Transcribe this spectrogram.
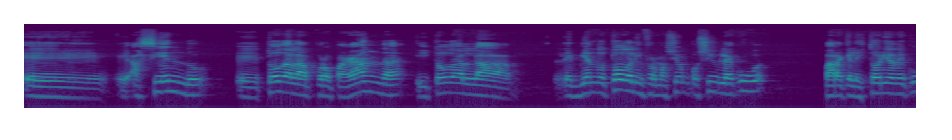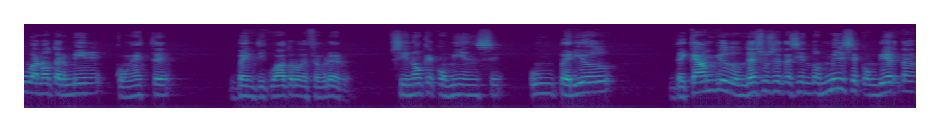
eh, haciendo eh, toda la propaganda y toda la, enviando toda la información posible a Cuba para que la historia de Cuba no termine con este 24 de febrero, sino que comience un periodo de cambio donde esos 700 mil se conviertan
